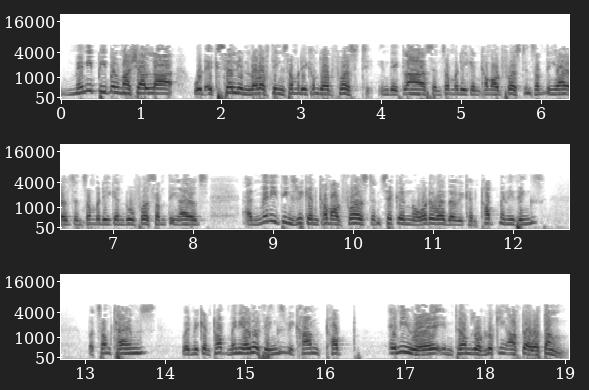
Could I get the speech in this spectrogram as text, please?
Many people, mashallah, would excel in a lot of things. Somebody comes out first in their class and somebody can come out first in something else and somebody can do first something else. And many things we can come out first and second or whatever, that we can top many things. But sometimes when we can top many other things, we can't top anywhere in terms of looking after our tongue.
